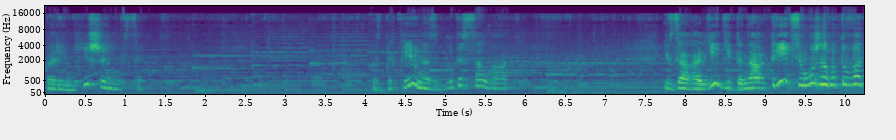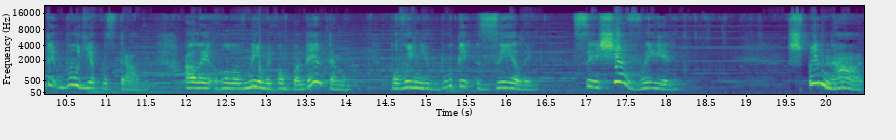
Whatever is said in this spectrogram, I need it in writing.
Перемішуємо все. Ось такий у нас буде салат. І взагалі, діти, на трійцю можна готувати будь-яку страву, але головними компонентами повинні бути зелень. Це щавель, шпинат,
